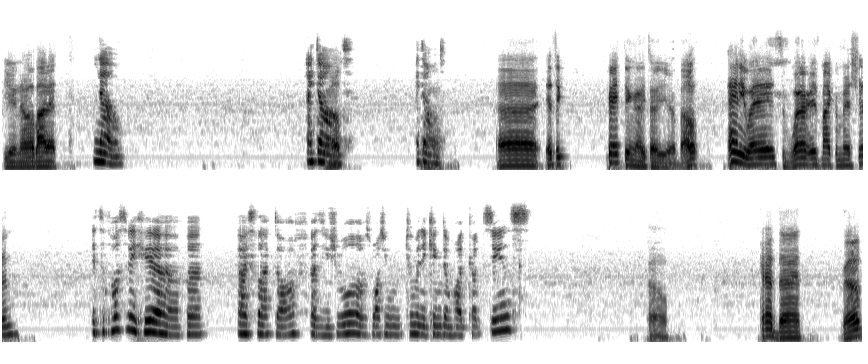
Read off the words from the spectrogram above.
You know about it? No. I don't. I don't. Uh, it's a great thing I tell you about. Anyways, where is my commission? It's supposed to be here, but I slacked off as usual. I was watching too many Kingdom Heart cutscenes. Oh. Got that. Well,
